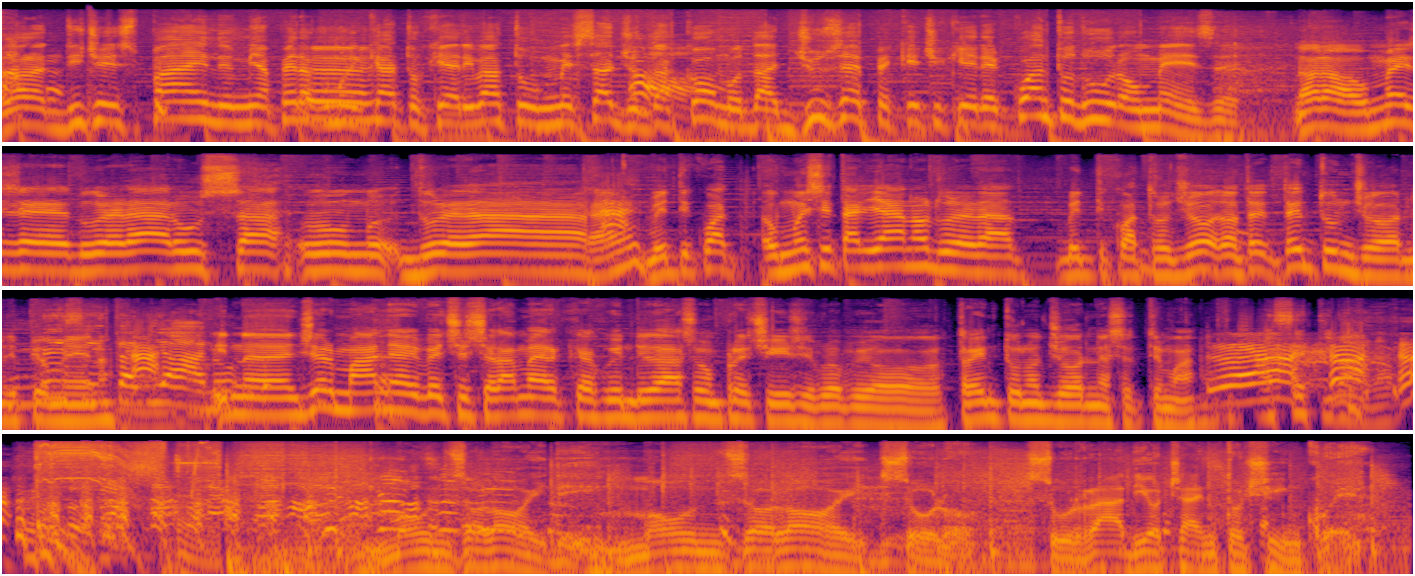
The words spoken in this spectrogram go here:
Allora, DJ Spine mi ha appena comunicato che è arrivato un messaggio da Como da Giuseppe che ci chiede quanto dura un mese. No, no, un mese durerà russa, un, durerà 24, un mese italiano durerà 24 giorni, no, 31 giorni più o mese meno. italiano. In eh, Germania invece c'è la Merck, quindi là sono precisi, proprio 31 giorni a settimana. A settimana. Monzoloidi, Monzoloidi, solo su Radio 105.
